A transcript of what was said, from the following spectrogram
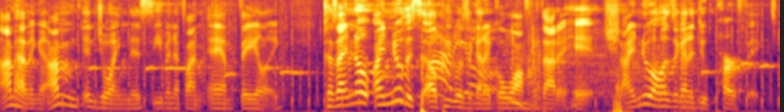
I'm having a, I'm enjoying this even if I'm am failing. Cause I know I knew this LP wasn't gonna go off without a hitch. I knew I wasn't gonna do perfect.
